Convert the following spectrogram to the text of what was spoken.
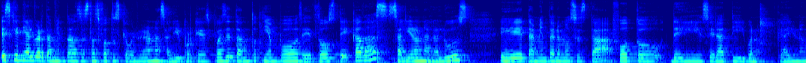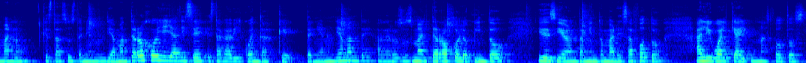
Es genial ver también todas estas fotos que volvieron a salir porque después de tanto tiempo, de dos décadas, salieron a la luz eh, también tenemos esta foto de Cerati, bueno, que hay una mano que está sosteniendo un diamante rojo y ella dice, esta Gaby cuenta que tenían un diamante, agarró su esmalte rojo, lo pintó y decidieron también tomar esa foto, al igual que hay unas fotos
